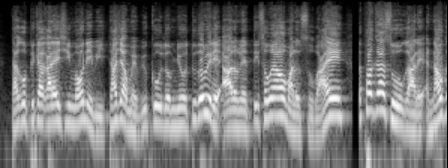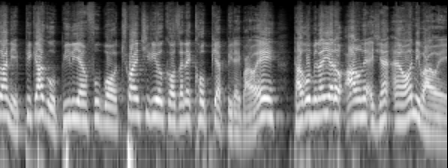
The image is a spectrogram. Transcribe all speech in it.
။ဒါကိုပီကာကလည်းရှီမောနေပြီးဒါကြောင့်ပဲဝီကူလိုမျိုးသူတို့တွေလည်းအားလုံးလည်းတည်ဆုံရအောင်မလို့ဆိုပါတယ်။တစ်ဖက်ကဆိုကလည်းအနောက်ကနေပီကာကိုဘီလီယံဖူဘော Trin Chilio ခေါ်စံနဲ့ခုတ်ဖြတ်ပေးလိုက်ပါတော့။ဒါကိုမြင်လိုက်ရတော့အားလုံးလည်းအရန်အံ့ဩနေပါတော့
